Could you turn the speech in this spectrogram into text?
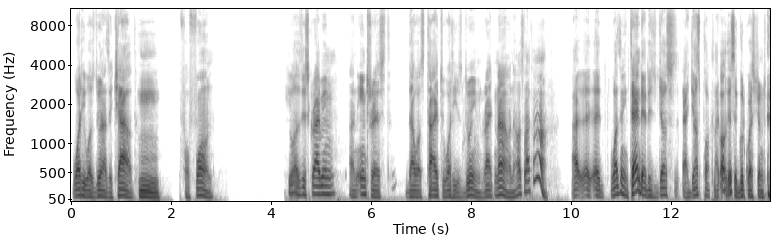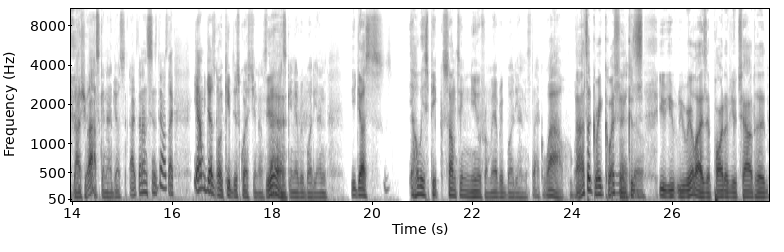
what he was doing as a child Mm, for fun. He was describing an interest that was tied to what he's doing right now, and I was like, huh. I, it wasn't intended. It's just I just popped like, oh, this is a good question that I should ask, and I just asked. And since then, I was like, yeah, I'm just gonna keep this question and start Yeah. asking everybody. And he just always pick something new from everybody, and it's like, wow. But, that's a great question yeah, because so- you, you you realize that part of your childhood,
